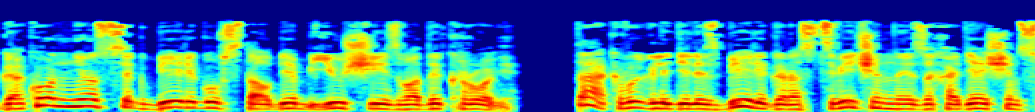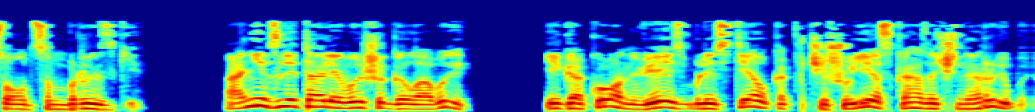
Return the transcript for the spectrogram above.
Гакон несся к берегу в столбе бьющей из воды крови. Так выглядели с берега расцвеченные заходящим солнцем брызги. Они взлетали выше головы, и Гакон весь блестел, как в чешуе сказочной рыбы.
